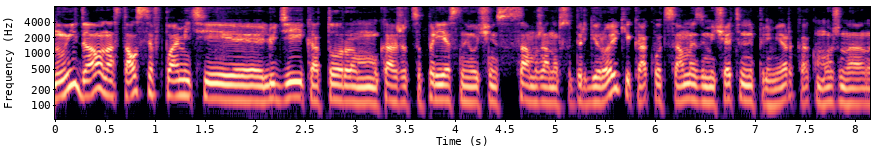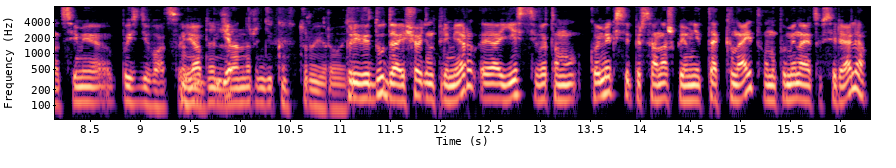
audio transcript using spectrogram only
Ну и да, он остался в памяти людей, которым кажется пресный очень сам жанр супергеройки, как вот самый замечательный пример, как можно над всеми поиздеваться. Ну, я, этот я жанр деконструировать. приведу, да, еще один пример. Э, Есть в этом комиксе персонаж по имени Тек Найт, он упоминается в сериале.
